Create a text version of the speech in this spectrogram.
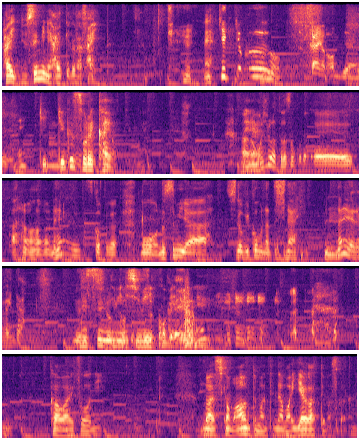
はい盗みに入ってください。ね。結局、かよみたいなね。結局それかよ。っていうねあのね。面白かったらそこで、あのね、スコットが、もう盗みや忍び込むなんてしない。うん。何やればいいんだ？盗みに染み込めてね。かわいそうにまあしかもアントマンって名前嫌がってますからね。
